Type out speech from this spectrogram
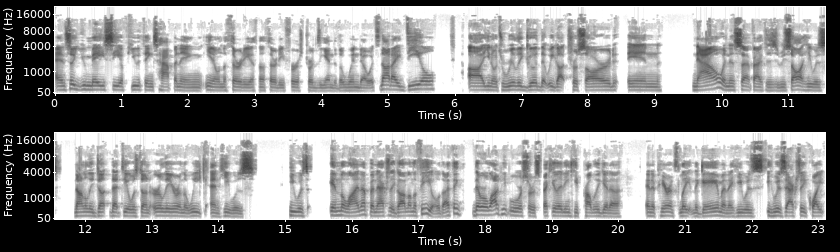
And so you may see a few things happening, you know, on the 30th and the 31st towards the end of the window. It's not ideal. Uh, you know, it's really good that we got Trossard in now. And in fact, as we saw, he was not only done, that deal was done earlier in the week and he was, he was in the lineup and actually got on the field. I think there were a lot of people who were sort of speculating he'd probably get a, an appearance late in the game, and he was he was actually quite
